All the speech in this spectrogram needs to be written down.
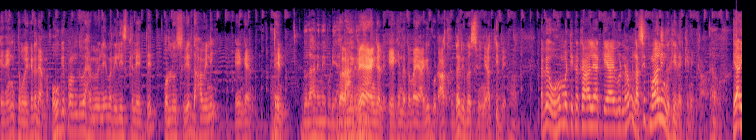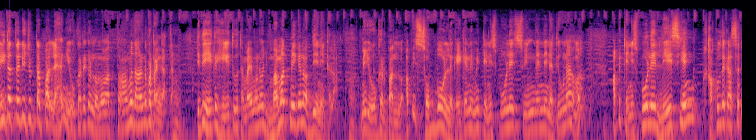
එරෙන් තෝයකට දැම ඕගේ පන්දුව හැමවෙලේම රිලිස් කළෙත්තෙත් ඔල්ලොස්වේ දහවෙනි ඒගැන් තෙන් දොලානේ ඇංගල ඒකන්න තමයි යාගේ ගොඩාක් හොඳ රිවස්විනියක් තිබේ ඇබේ ඔහොම ටික කාලයක් එයායවරනම ලසිත් මාලිංග කියලක් කෙනෙක්කා එය ඊටත් වැඩි චුට්ට පල් ලැහැන් යෝකටක නොනවත්වාම දාන්න පටන් ගත්තා. ඉති ඒට හේතුව තමයි මනෝජ් මත් මේ ගැන අධ්‍යයනය කලා මේ යෝකර් පන්දුව. අපි සොබ්බෝල්ල එක එකැන මේ ටෙනිස් පෝලේ ස්විං වෙන්නේ නැතිවුණාම අපි ටෙනිස් පෝලේ ලේසියෙන් කකුල් දෙකස්සට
